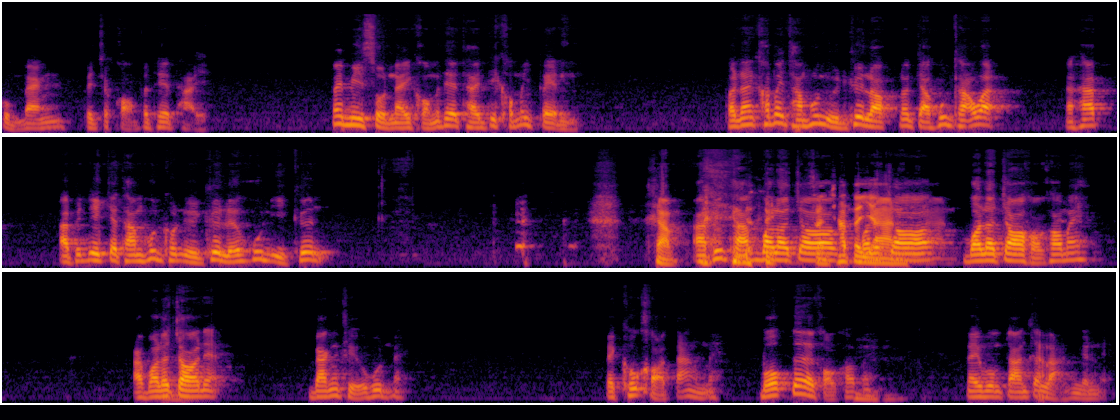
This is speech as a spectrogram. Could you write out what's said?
กลุ่มแบงก์เป็นเจ้าของประเทศไทย ไม่มีส่วนไหนของประเทศไทยที่เขาไม่เป็น เพราะนั้นเขาไม่ทำหุ้นอื่นขึ้นหรอกนอกจากหุ้นเขาอะนะครับอาพิอีกจะทำหุ้นคนอื่นขึ้นหรือหุ้นอีกขึ้น ครับอะพี่ถามบลจสัญชาตบลญาณจบลจของเขาไหม อะบลจเนี่ยแบงค์ถือหุ้นไหมไปคุกขอตั้งไหมโบรกเกอร์ของเขาไหมในวงการตลาดเงินเนี่ย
